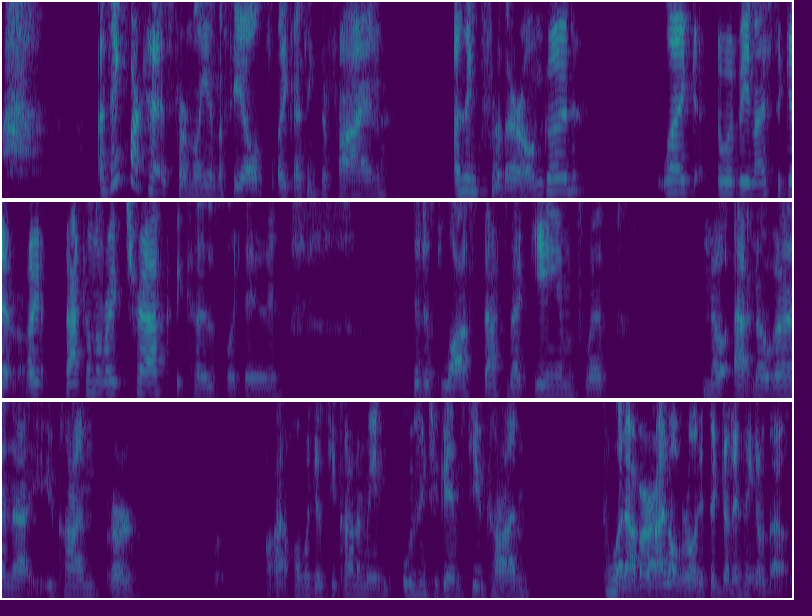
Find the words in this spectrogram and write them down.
I think Marquette is firmly in the field. Like, I think they're fine. I think for their own good, like it would be nice to get right back on the right track because like they they just lost back to back games with no at Nova and at UConn or at home against UConn. I mean, losing two games to UConn whatever. I don't really think anything of that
